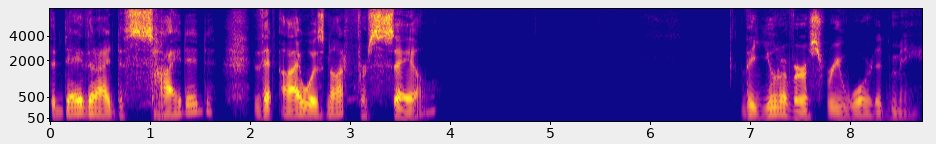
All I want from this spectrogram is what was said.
the day that I decided that I was not for sale, the universe rewarded me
